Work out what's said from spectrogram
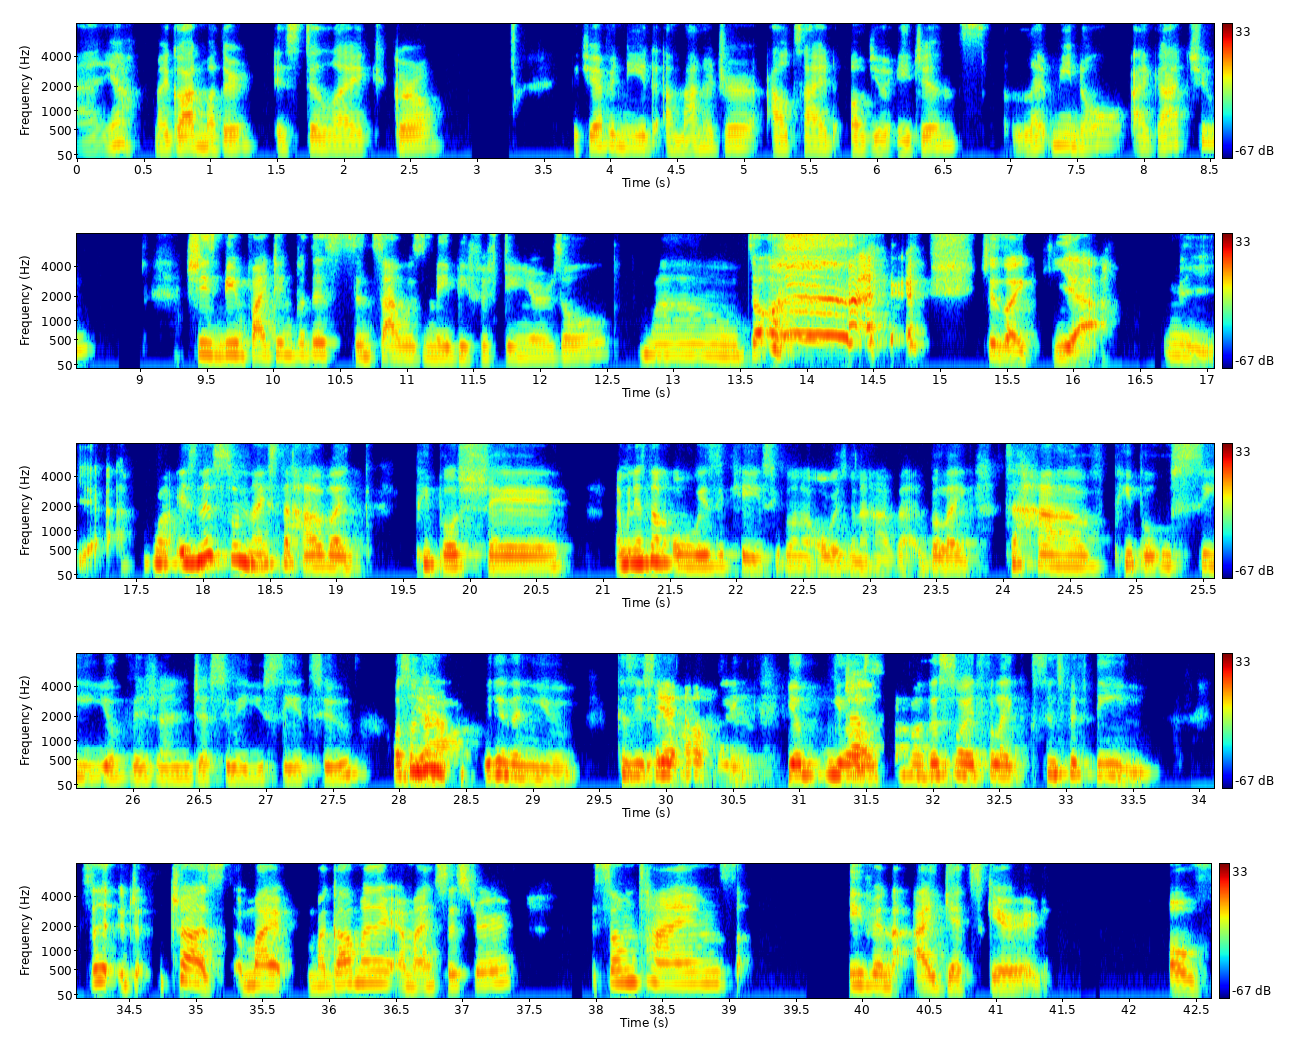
And yeah, my godmother is still like, girl, if you ever need a manager outside of your agents, let me know. I got you. She's been fighting for this since I was maybe 15 years old. Wow. So she's like, yeah, yeah. Well, isn't it so nice to have like people share? I mean, it's not always the case. People are not always going to have that, but like to have people who see your vision just the way you see it too, or sometimes yeah. bigger than you because you said yeah. like your your Just, grandmother saw it for like since 15 so trust my my godmother and my sister sometimes even i get scared of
